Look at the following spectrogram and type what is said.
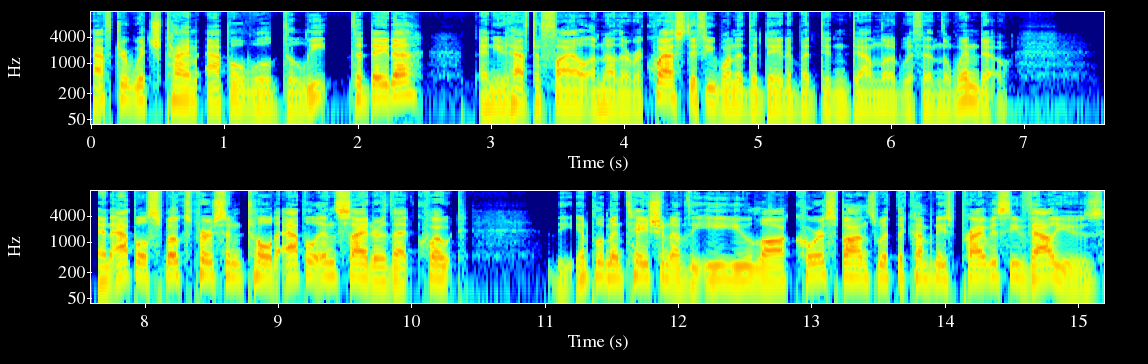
after which time Apple will delete the data, and you'd have to file another request if you wanted the data but didn't download within the window. An Apple spokesperson told Apple Insider that, quote, the implementation of the EU law corresponds with the company's privacy values,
